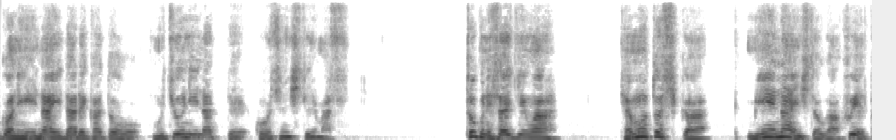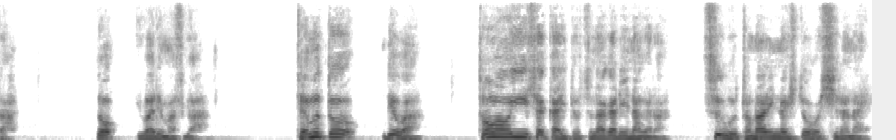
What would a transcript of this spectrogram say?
こにいない誰かと夢中になって更新しています。特に最近は手元しか見えない人が増えたと言われますが、手元では遠い世界とつながりながらすぐ隣の人を知らない。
